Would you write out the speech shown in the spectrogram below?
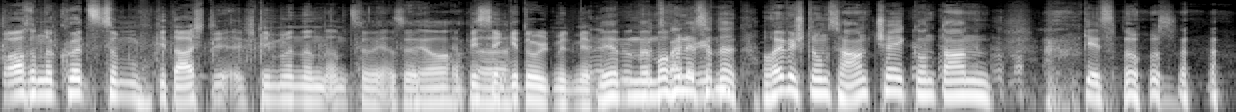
Brauchen nur kurz zum Gitarrestimmen und, und so, also Ja, ein bisschen äh, Geduld mit mir. Wir, wir machen jetzt eine halbe Stunde Soundcheck und dann geht's los.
